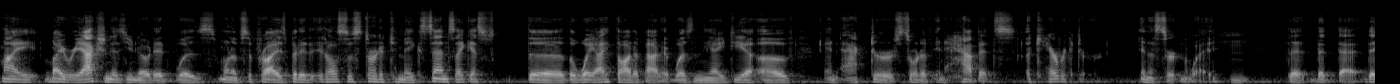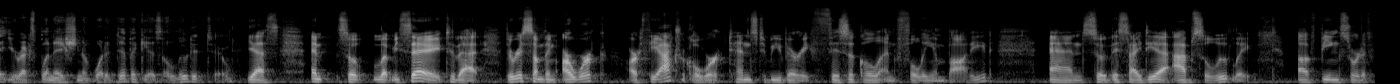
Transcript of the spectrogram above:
My, my reaction, as you noted, was one of surprise, but it, it also started to make sense. I guess the, the way I thought about it was in the idea of an actor sort of inhabits a character in a certain way. Mm that, that, that, that your explanation of what a Dybbuk is alluded to. Yes. And so let me say to that, there is something, our work, our theatrical work tends to be very physical and fully embodied. And so this idea, absolutely, of being sort of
